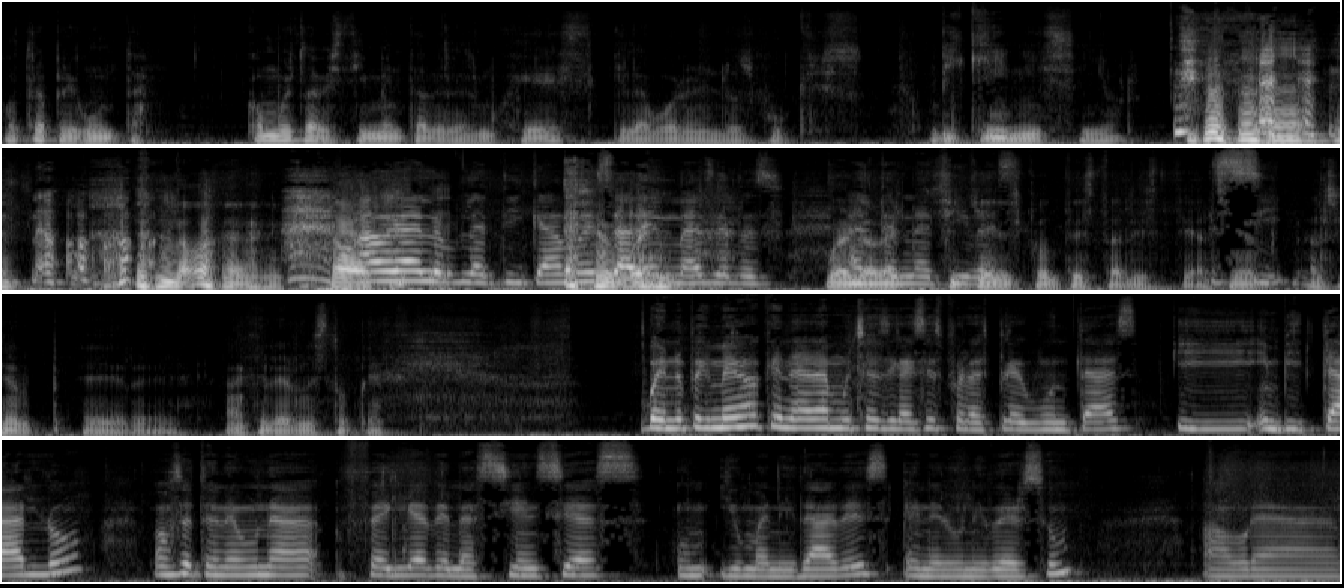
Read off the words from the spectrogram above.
Otra pregunta. ¿Cómo es la vestimenta de las mujeres que laboran en los buques? Bikinis, señor. no. Ahora lo platicamos además de bueno, alternativas. A si quieres contestar este, al señor, al señor eh, Ángel Ernesto Pérez. Bueno, primero que nada, muchas gracias por las preguntas y invitarlo. Vamos a tener una feria de las ciencias y humanidades en el Universum, ahora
